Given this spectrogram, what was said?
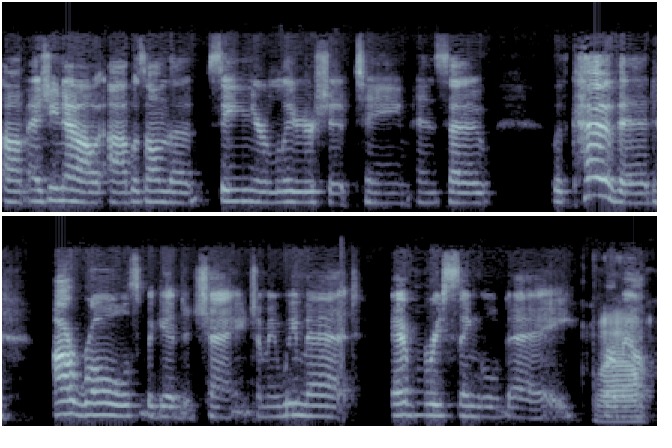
um, as you know, I was on the senior leadership team, and so with COVID, our roles began to change. I mean, we met every single day wow. for about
